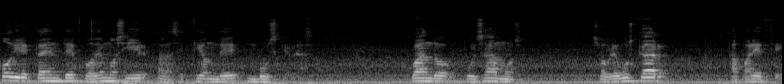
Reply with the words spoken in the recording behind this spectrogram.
o directamente podemos ir a la sección de búsquedas. Cuando pulsamos sobre buscar, aparece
